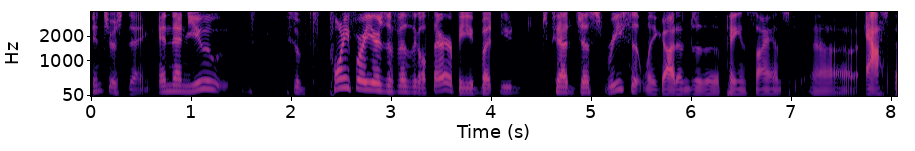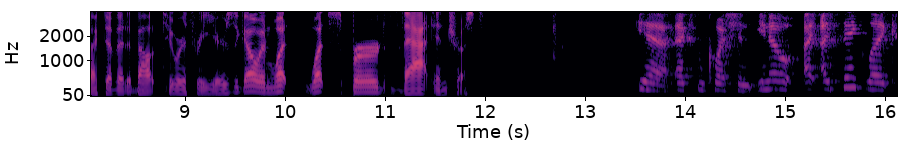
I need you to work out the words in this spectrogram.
Interesting. And then you, so 24 years of physical therapy, but you said just recently got into the pain science uh, aspect of it about two or three years ago. And what what spurred that interest? Yeah, excellent question. You know, I, I think like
